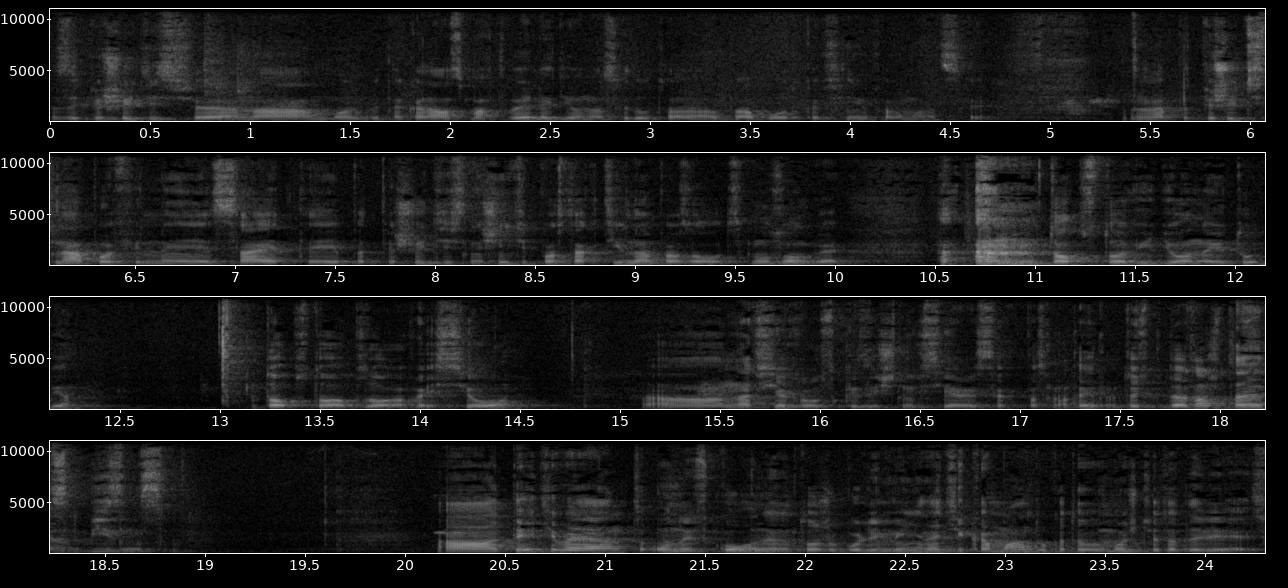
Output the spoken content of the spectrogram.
Запишитесь э, на, может быть, на канал Smart Valley, где у нас идут обработка всей информации. Э, подпишитесь на профильные сайты, подпишитесь, начните просто активно образовываться. Ну, условно говоря, топ-100 видео на YouTube, топ-100 обзоров SEO, э, на всех русскоязычных сервисах посмотреть. То есть должно становиться бизнесом. А третий вариант, он из Go, тоже более-менее, найти команду, которой вы можете это доверять.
